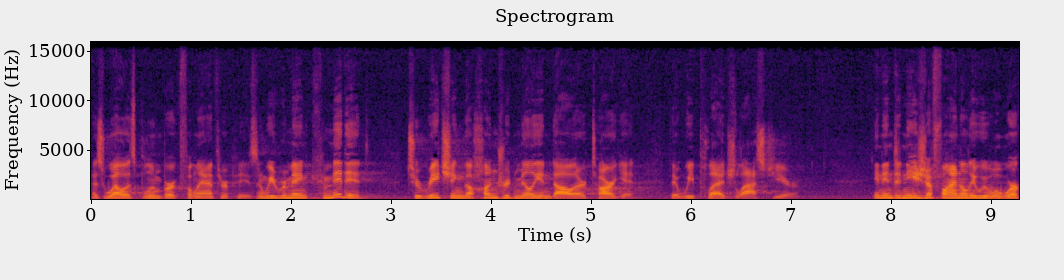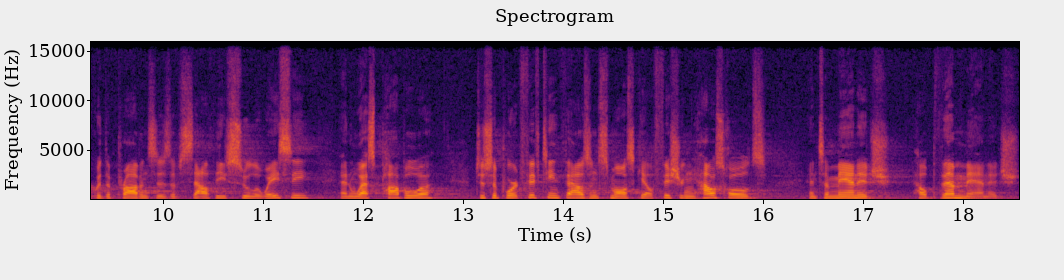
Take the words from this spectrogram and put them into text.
as well as Bloomberg Philanthropies. And we remain committed to reaching the $100 million target that we pledged last year. In Indonesia, finally, we will work with the provinces of Southeast Sulawesi and West Papua to support 15,000 small scale fishing households and to manage, help them manage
